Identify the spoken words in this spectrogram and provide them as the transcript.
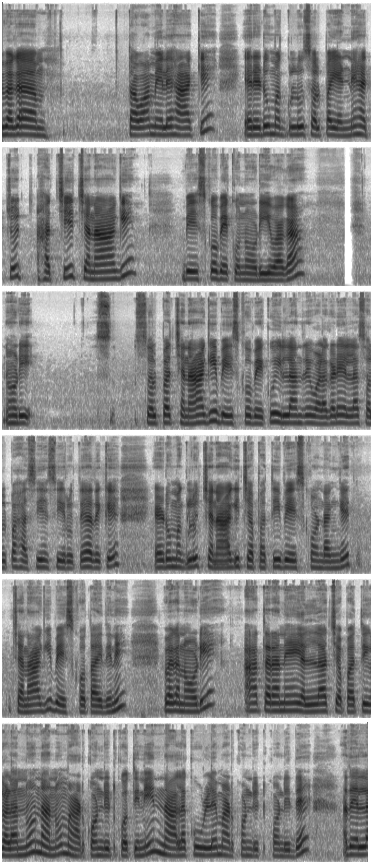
ಇವಾಗ ತವಾ ಮೇಲೆ ಹಾಕಿ ಎರಡು ಮಗ್ಗಲು ಸ್ವಲ್ಪ ಎಣ್ಣೆ ಹಚ್ಚು, ಹಚ್ಚಿ ಚೆನ್ನಾಗಿ ಬೇಯಿಸ್ಕೋಬೇಕು ನೋಡಿ ಇವಾಗ. ನೋಡಿ ಸ್ವಲ್ಪ ಚೆನ್ನಾಗಿ ಬೇಯಿಸ್ಕೋಬೇಕು. ಇಲ್ಲಾಂದರೆ ಒಳಗಡೆ ಎಲ್ಲ ಸ್ವಲ್ಪ ಹಸಿ ಹಸಿ ಇರುತ್ತೆ. ಅದಕ್ಕೆ ಎರಡು ಮಗ್ಲು ಚೆನ್ನಾಗಿ ಚಪಾತಿ ಬೇಯಿಸ್ಕೊಂಡಂಗೆ ಚೆನ್ನಾಗಿ ಬೇಯಿಸ್ಕೊತಾ ಇದ್ದೀನಿ. ಇವಾಗ ನೋಡಿ ಆ ಥರನೇ ಎಲ್ಲ ಚಪಾತಿಗಳನ್ನು ನಾನು ಮಾಡ್ಕೊಂಡು ಇಟ್ಕೋತೀನಿ ನಾಲ್ಕು ಉಳ್ಳೆ ಮಾಡ್ಕೊಂಡು ಇಟ್ಕೊಂಡಿದ್ದೆ ಅದೆಲ್ಲ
